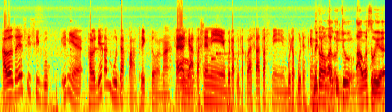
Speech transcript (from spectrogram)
kalau saya sih sibuk ini ya. Kalau dia kan budak pabrik tuh. Nah, saya Hmm. agak atasnya nih, budak-budak kelas atas nih, budak-budak yang Ini bisa kalau nggak lucu, awas lu ya.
